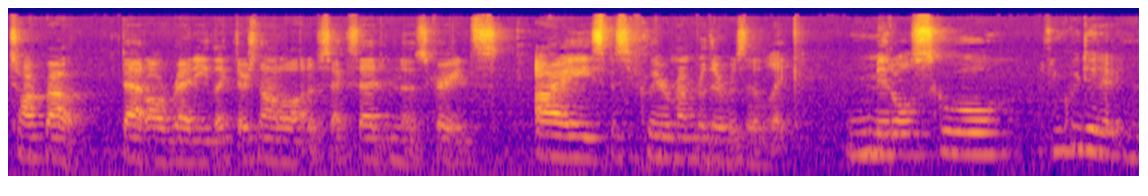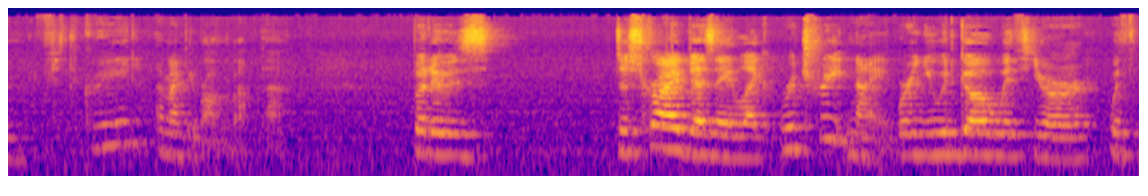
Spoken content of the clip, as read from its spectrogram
talked about that already. Like there's not a lot of sex ed in those grades. I specifically remember there was a like middle school. I think we did it in fifth grade. I might be wrong about that, but it was described as a like retreat night where you would go with your with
